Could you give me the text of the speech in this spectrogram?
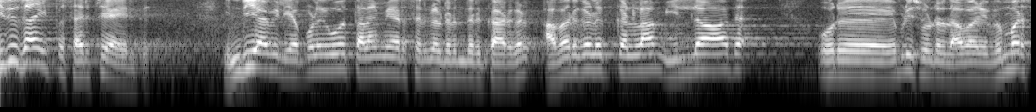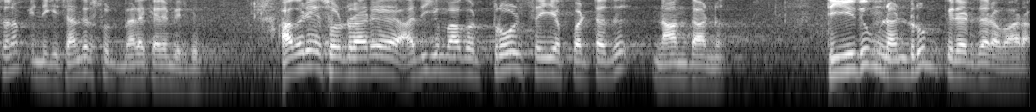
இதுதான் இப்போ சர்ச்சையாயிருக்கு. இந்தியாவில் எவ்வளவோ தலைமை அரசர்கள் இருந்திருக்கார்கள். அவர்களுக்கெல்லாம் இல்லாத ஒரு எப்படி சொல்கிறது அவர் விமர்சனம் இன்றைக்கி சந்திரசூட் மேலே கிளம்பியிருக்குது அவரே சொல்கிறாரு அதிகமாக ட்ரோல் செய்யப்பட்டது நான் தான் தீதும் நன்றும் பிறர் தர வாரா.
